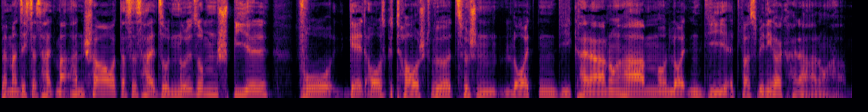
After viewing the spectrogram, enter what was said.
wenn man sich das halt mal anschaut, das ist halt so ein Nullsummenspiel, wo Geld ausgetauscht wird zwischen Leuten, die keine Ahnung haben und Leuten, die etwas weniger keine Ahnung haben.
